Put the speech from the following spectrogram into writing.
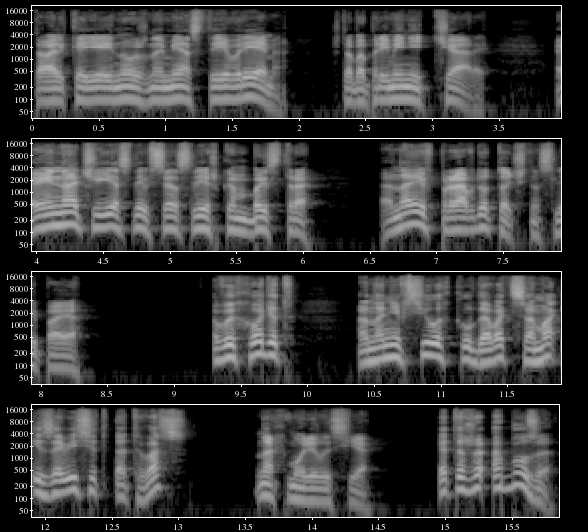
Только ей нужно место и время, чтобы применить чары. А иначе, если все слишком быстро, она и вправду точно слепая. Выходит, она не в силах колдовать сама и зависит от вас? Нахмурилась я. Это же обуза.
